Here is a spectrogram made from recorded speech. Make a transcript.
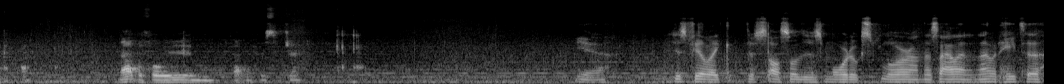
like, not before we even got the first objective. Yeah. I just feel like there's also there's more to explore on this island, and I would hate to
